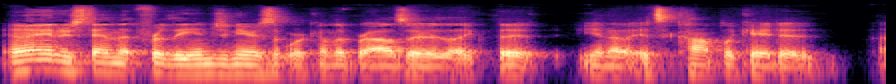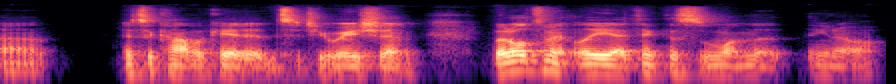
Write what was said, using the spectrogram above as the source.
and I understand that for the engineers that work on the browser, like that, you know, it's a complicated, uh, it's a complicated situation. But ultimately, I think this is one that, you know,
